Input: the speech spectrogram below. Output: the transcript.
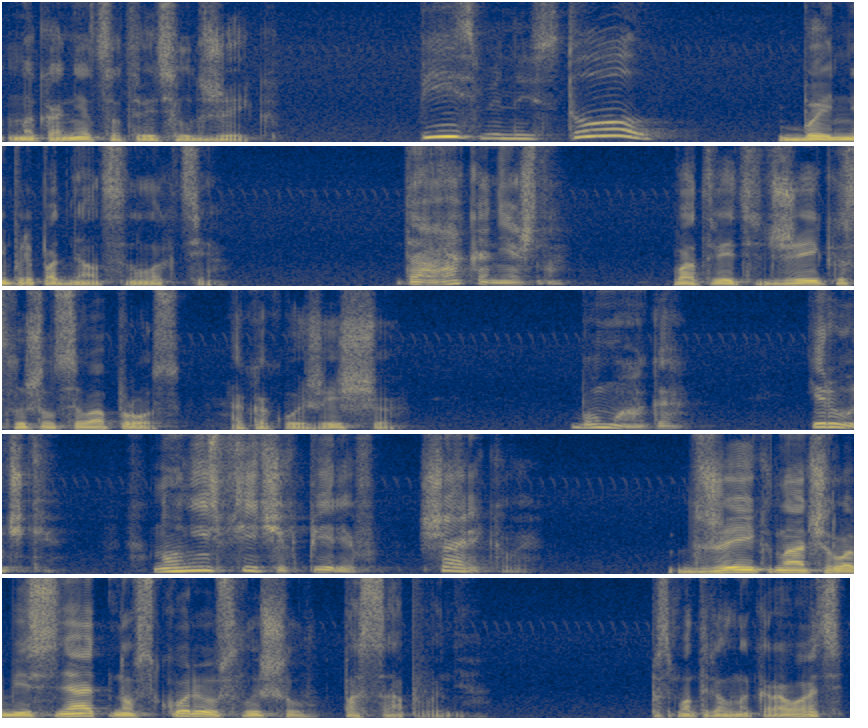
Наконец ответил Джейк. Письменный стол? Бенни приподнялся на локте. Да, конечно. В ответе Джейка слышался вопрос. А какой же еще? Бумага и ручки. Но не из птичьих перьев, шариковые. Джейк начал объяснять, но вскоре услышал посапывание. Посмотрел на кровать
